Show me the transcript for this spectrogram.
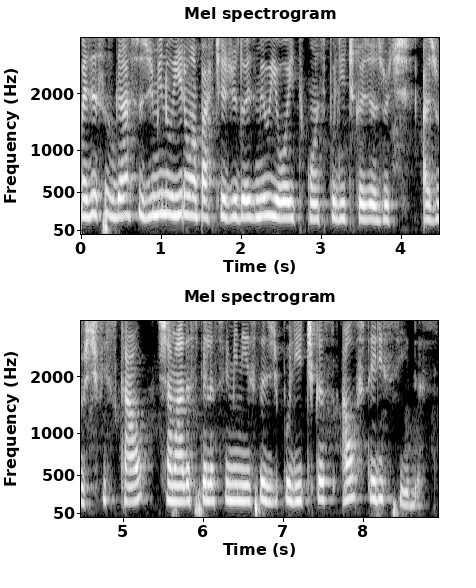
mas esses gastos diminuíram a partir de 2008 com as políticas de ajuste, fiscal, chamadas pelas feministas de políticas austericidas.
